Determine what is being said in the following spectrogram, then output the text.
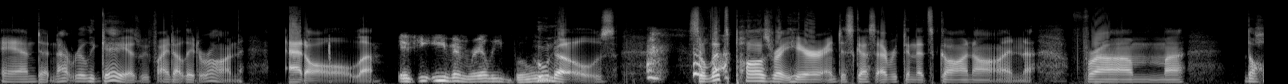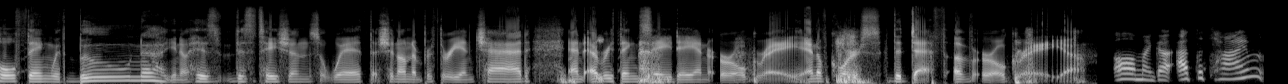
and uh, not really gay, as we find out later on, at all. Is he even really Boone? Who knows? so let's pause right here and discuss everything that's gone on from uh, the whole thing with Boone, you know, his visitations with Chanel number three and Chad, and everything Zayday and Earl Grey, and of course, the death of Earl Grey. Yeah. Oh my god. At the time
